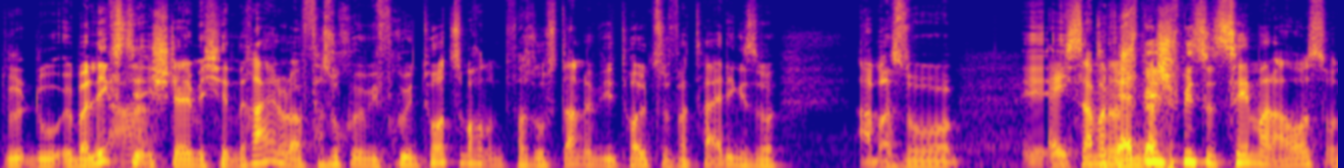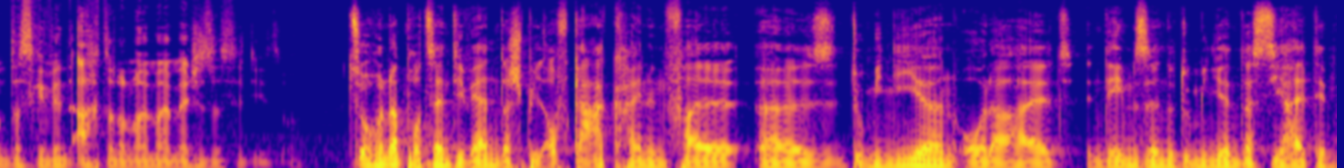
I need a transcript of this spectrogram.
Du, du überlegst dir, ich stelle mich hinten rein oder versuche irgendwie früh ein Tor zu machen und versuchst dann irgendwie toll zu verteidigen. So. Aber so, Ey, ich sag mal, das Spiel das- spielst du zehnmal aus und das gewinnt acht oder neunmal Manchester City. So. Zu 100 Prozent, die werden das Spiel auf gar keinen Fall äh, dominieren oder halt in dem Sinne dominieren, dass sie halt den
